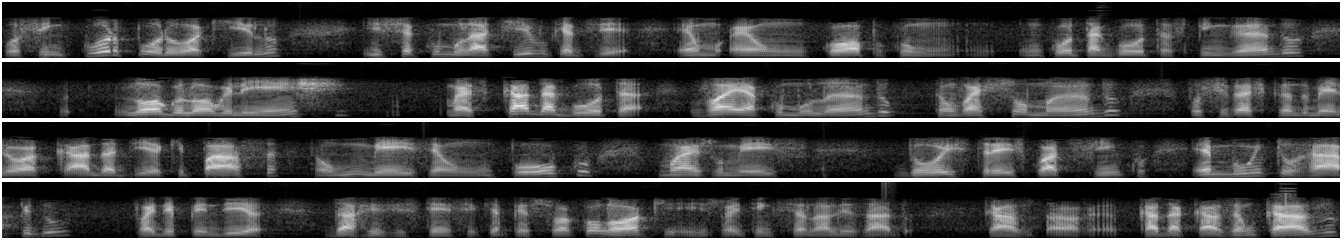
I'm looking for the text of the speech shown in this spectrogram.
você incorporou aquilo, isso é cumulativo, quer dizer, é um, é um copo com um conta-gotas pingando, logo, logo ele enche, mas cada gota vai acumulando, então vai somando, você vai ficando melhor cada dia que passa, então um mês é um pouco, mais um mês dois, três, quatro, cinco, é muito rápido, vai depender da resistência que a pessoa coloque, isso aí tem que ser analisado, caso, cada caso é um caso,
